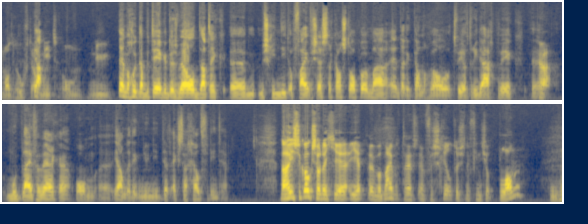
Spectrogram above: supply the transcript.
Want het hoeft ook Ja. niet om nu... Nee, maar goed, dat betekent dus wel dat ik eh, misschien niet op 65 kan stoppen, maar eh, dat ik dan nog wel twee of drie dagen per week eh, Ja. moet blijven werken, om, ja, omdat ik nu niet dat extra geld verdiend heb. Nou, is het ook zo dat je, je hebt wat mij betreft een verschil tussen een financieel plan Mhm.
